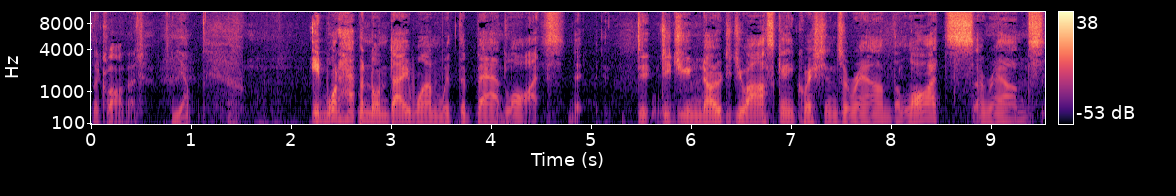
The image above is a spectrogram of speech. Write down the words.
the climate. Yep. In what happened on day one with the bad lights, did, did you know? Did you ask any questions around the lights? Around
